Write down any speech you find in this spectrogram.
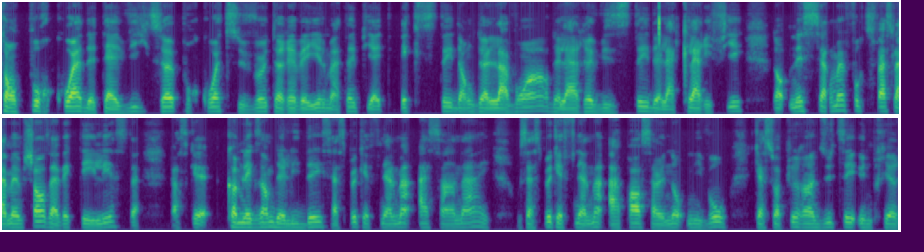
ton pourquoi de ta vie, ça, pourquoi tu veux te réveiller le matin puis être excité? Donc, de l'avoir, de la revisiter, de la clarifier. Donc, nécessairement, il faut que tu fasses la même chose avec tes listes, parce que, comme l'exemple de l'idée, ça se peut que finalement, elle s'en aille, ou ça se peut que finalement, elle passe à un autre niveau, qu'elle soit plus rendue, tu sais, une priorité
